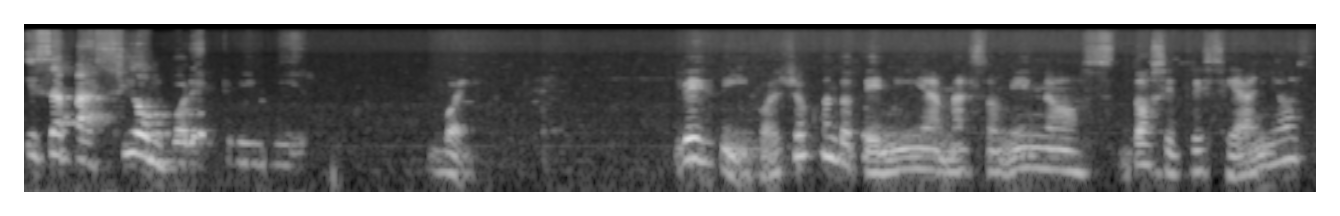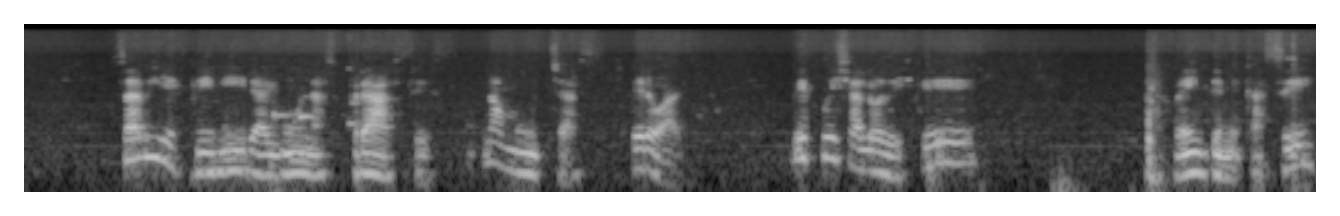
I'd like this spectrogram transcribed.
esa pasión por escribir. Bueno, les digo, yo cuando tenía más o menos 12, 13 años, sabía escribir algunas frases, no muchas, pero algo. Después ya lo dejé, a los 20 me casé,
